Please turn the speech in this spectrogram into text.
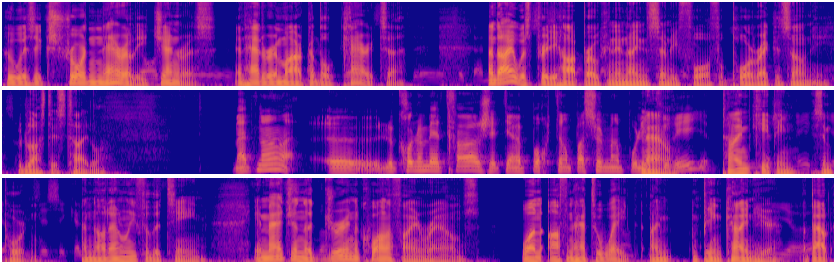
who was extraordinarily generous and had a remarkable character. And I was pretty heartbroken in 1974 for poor Regazzoni, who'd lost his title. Maintenant, euh, le chronométrage était important pas seulement pour l'écurie. Timekeeping is important, and not only for the team. Imagine that during the qualifying rounds, one often had to wait, I'm being kind here, about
